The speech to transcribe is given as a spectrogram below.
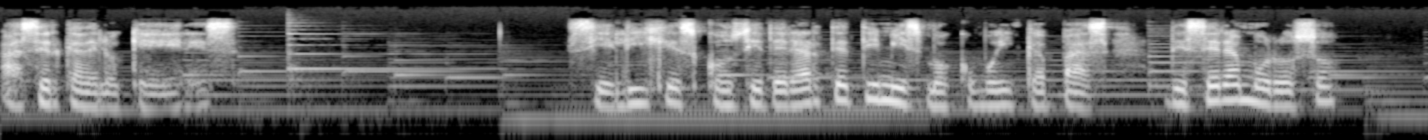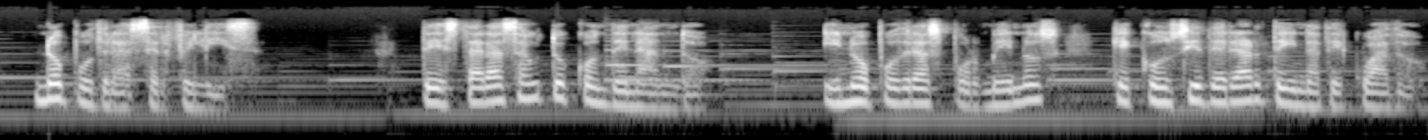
acerca de lo que eres? Si eliges considerarte a ti mismo como incapaz de ser amoroso, no podrás ser feliz. Te estarás autocondenando y no podrás por menos que considerarte inadecuado.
